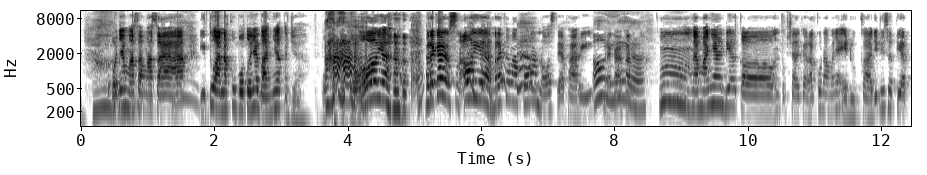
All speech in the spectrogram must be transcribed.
pokoknya masa-masa itu anakku fotonya banyak aja foto-foto oh ya mereka oh ya mereka laporan loh setiap hari Oh mereka iya. akan ya. Hmm, namanya dia kalau untuk childcare aku namanya Eduka. Jadi setiap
